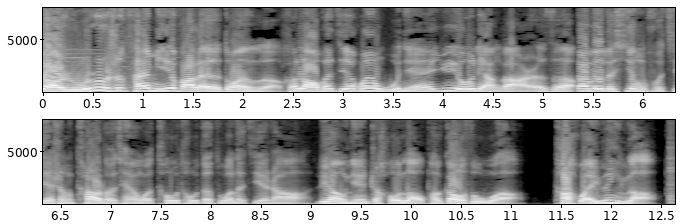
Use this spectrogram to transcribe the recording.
小茹茹是财迷发来的段子，和老婆结婚五年，育有两个儿子，但为了幸福节省套套钱，我偷偷的做了结扎。两年之后，老婆告诉我她怀孕了。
